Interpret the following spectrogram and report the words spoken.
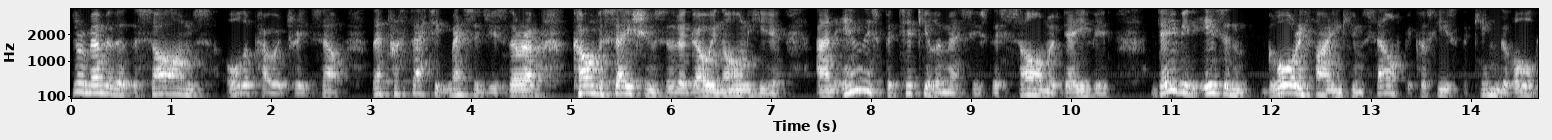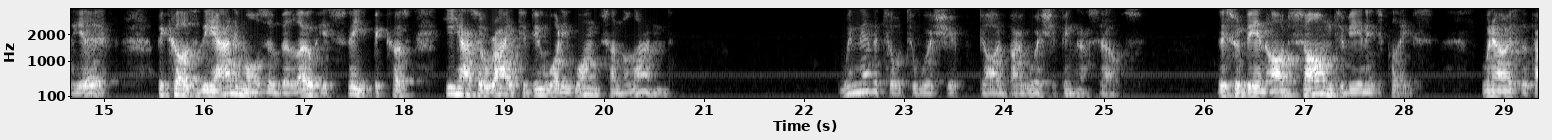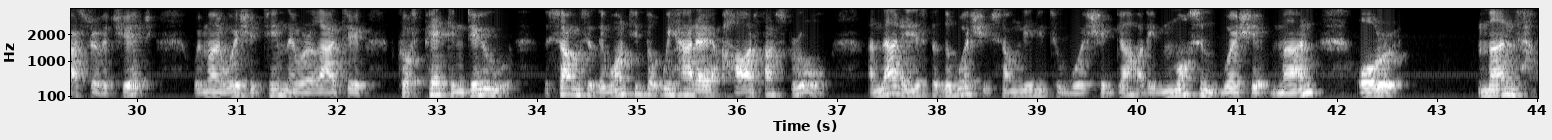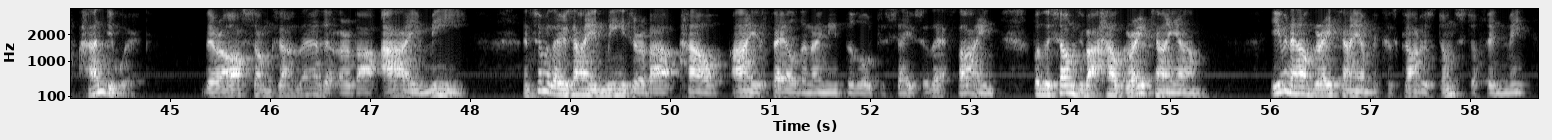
Do remember that the Psalms, all the poetry itself, they're prophetic messages. There are conversations that are going on here. And in this particular message, this Psalm of David, David isn't glorifying himself because he's the king of all the earth, because the animals are below his feet, because he has a right to do what he wants on the land. We're never taught to worship God by worshiping ourselves. This would be an odd psalm to be in its place when I was the pastor of a church with my worship team, they were allowed to, of course, pick and do the songs that they wanted, but we had a hard, fast rule. And that is that the worship song needed to worship God. It mustn't worship man or man's handiwork. There are songs out there that are about I, me, And some of those I and me's are about how I have failed and I need the Lord to save. So they're fine. But the song's about how great I am. Even how great I am because God has done stuff in me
